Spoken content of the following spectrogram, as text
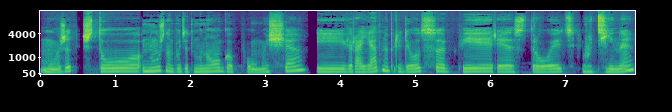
может, что нужно будет много помощи, и, вероятно, придется перестроить рутины,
